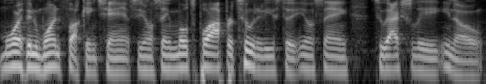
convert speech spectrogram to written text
More than one fucking chance, you know, saying? Multiple opportunities to, you know, saying? To actually, you know,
